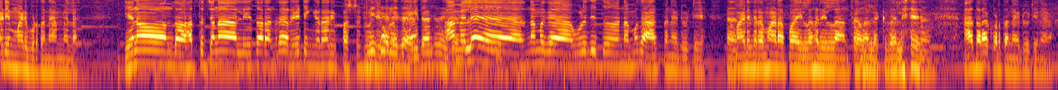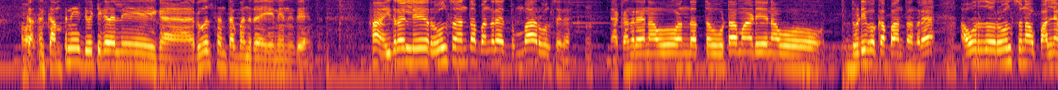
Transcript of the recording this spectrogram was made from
ಕಡಿಮೆ ಮಾಡಿಬಿಡ್ತಾನೆ ಆಮೇಲೆ. ಏನೋ ಒಂದು ಹತ್ತು ಜನ ಅಲ್ಲಿ ಇದಾರಂದ್ರೆ ಅಂದ್ರೆ ರೇಟಿಂಗ್ ಇರೋರಿ ಫಸ್ಟ್ ಡ್ಯೂಟಿ ನಿಜ ನಿಜ ಇದಂತೂ ನಿಜ. ಆಮೇಲೆ ನಮಗೆ ಉಳಿದಿದ್ದು ನಮಗೆ ಹಾಕ್ತಾನೆ ಡ್ಯೂಟಿ ಮಾಡಿದ್ರೆ ಮಾಡಪ್ಪ ಇಲ್ಲಾಂದ್ರೆ ಇಲ್ಲ ಅಂತ ಅನ್ನೋ ಲೆಕ್ಕದಲ್ಲಿ ಆ ತರ ಕೊಡ್ತಾನೆ ಡ್ಯೂಟಿನ ಕಂಪನಿ ಡ್ಯೂಟಿಗಳಲ್ಲಿ ಈಗ ರೂಲ್ಸ್ ಅಂತ ಬಂದ್ರೆ ಏನೇನಿದೆ ಅಂತ? ಹಾ ಇದರಲ್ಲಿ ರೂಲ್ಸ್ ಅಂತ ಬಂದ್ರೆ ತುಂಬಾ ರೂಲ್ಸ್ ಇದೆ. ಯಾಕಂದ್ರೆ ನಾವು ಒಂದ್ ಹತ್ತು ಊಟ ಮಾಡಿ ನಾವು ದುಡಿಬೇಕಪ್ಪ ಅಂತಂದ್ರೆ ಅವ್ರದ್ದು ರೂಲ್ಸ್ ನಾವು ಪಾಲನೆ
